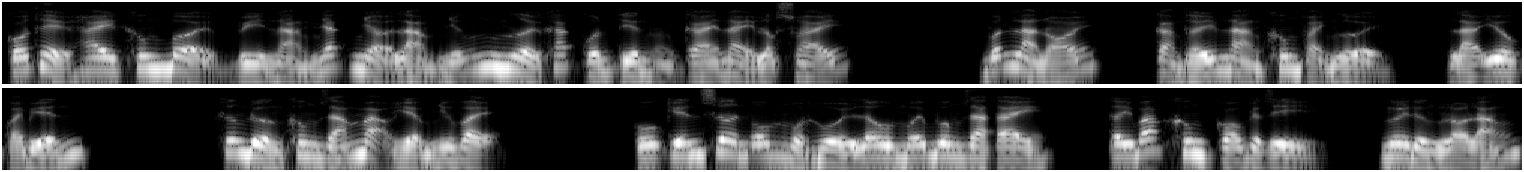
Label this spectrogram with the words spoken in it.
có thể hay không bởi vì nàng nhắc nhở làm những người khác cuốn tiến cái này lốc xoáy. Vẫn là nói, cảm thấy nàng không phải người, là yêu quái biến. Khương Đường không dám mạo hiểm như vậy. Cố Kiến Sơn ôm một hồi lâu mới buông ra tay, Tây Bắc không có việc gì, ngươi đừng lo lắng.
